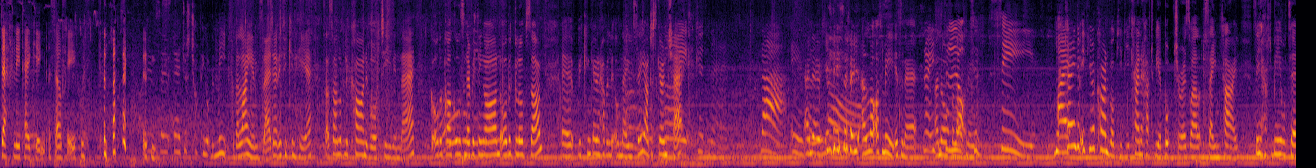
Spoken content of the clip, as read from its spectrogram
definitely taking a selfie with the lions. So they're just chopping up the meat for the lions there. I don't know if you can hear. So that's our lovely carnivore team in there. Got all the goggles and everything on, all the gloves on. Uh, we can go and have a little nosy. I'll just go and check. My goodness. That is. I know it is a, a lot of meat, isn't it? No, it's An just a awful lot of meat. to see. You I- kind of, if you're a carnivore keeper, you kind of have to be a butcher as well at the same time. So you have to be able to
